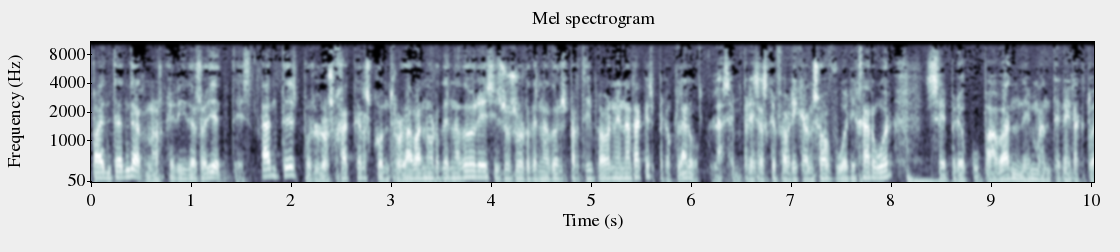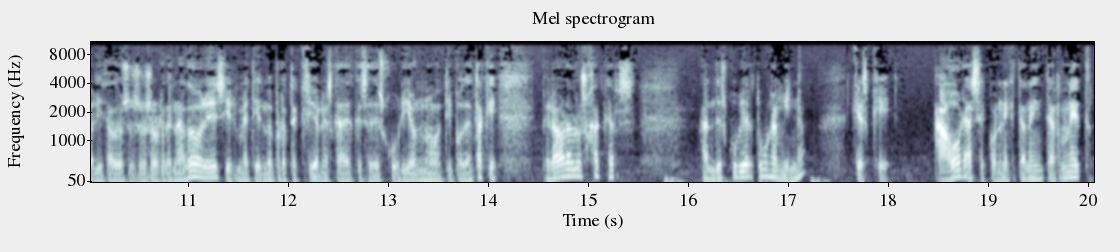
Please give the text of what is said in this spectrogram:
Para entendernos, queridos oyentes, antes pues los hackers controlaban ordenadores y esos ordenadores participaban en ataques, pero claro, las empresas que fabrican software y hardware se preocupaban de mantener actualizados esos ordenadores, ir metiendo protecciones cada vez que se descubría un nuevo tipo de ataque. Pero ahora los hackers han descubierto una mina, que es que ahora se conectan a Internet,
